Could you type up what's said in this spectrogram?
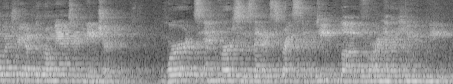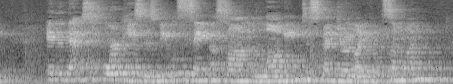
poetry of the romantic nature. Words and verses that express a deep love for another human being. In the next four pieces, we will sing a song of longing to spend your life with someone,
